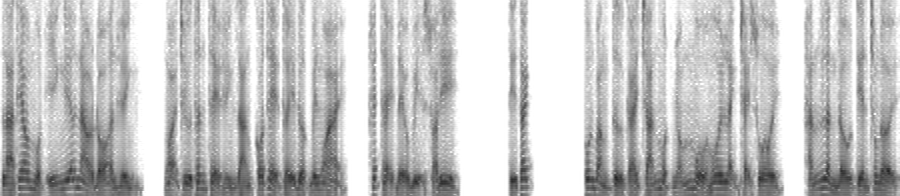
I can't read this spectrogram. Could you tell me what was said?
là theo một ý nghĩa nào đó ẩn hình, ngoại trừ thân thể hình dáng có thể thấy được bên ngoài, hết thể đều bị xóa đi. Tí tách, côn bằng tử cái chán một nhóm mồ hôi lạnh chảy xuôi, hắn lần đầu tiên trong đời,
